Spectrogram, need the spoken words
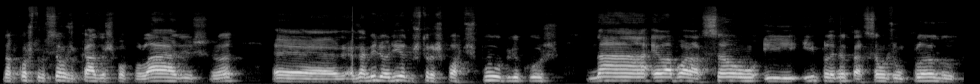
na construção de casas populares, né? é, na melhoria dos transportes públicos, na elaboração e implementação de um plano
